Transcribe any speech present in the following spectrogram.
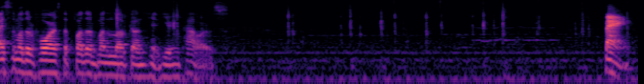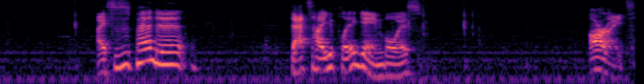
Isis the mother of Horus, the father of mother love, gun hearing powers. Bang! Isis's pendant. That's how you play a game, boys. Alright.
